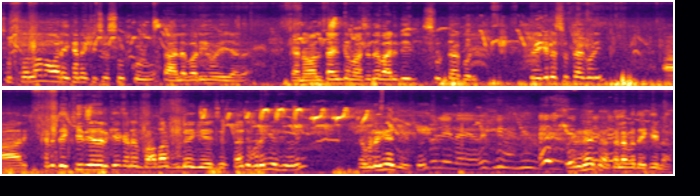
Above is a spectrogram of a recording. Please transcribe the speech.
শ্যুট করলাম আবার এখানে কিছু শ্যুট করব। তাহলে বাড়ি হয়ে যাবে। কেন অল টাইম তো মাসেদের বাড়িতেই শ্যুটটা করি। তো এখানে শ্যুটটা করি। আর এখানে দেখিয়ে দিই এদেরকে এখানে আবার ভুলে গিয়েছে। তাই তো ভুলে গিয়েছি বলে ভুলে গিয়েছি? ভুলে নাই তো? তাহলে আবার দেখিয়ে নাও।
